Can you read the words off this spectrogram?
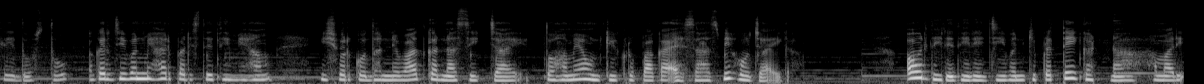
इसलिए दोस्तों, अगर जीवन में हर परिस्थिति में हम ईश्वर को धन्यवाद करना सीख जाए तो हमें उनकी कृपा का एहसास भी हो जाएगा। और धीरे धीरे जीवन की प्रत्येक घटना हमारी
